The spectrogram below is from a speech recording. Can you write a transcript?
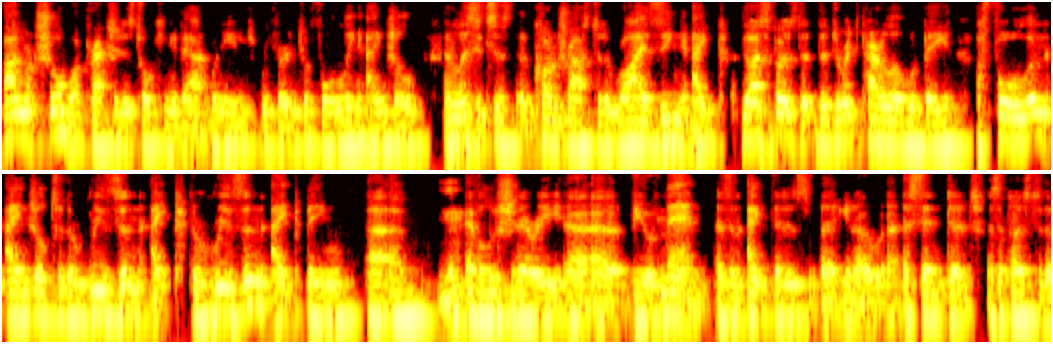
I'm not sure what Pratchett is talking about when he's referring to a falling angel, unless it's a contrast to the rising ape. I suppose that the direct parallel would be a fallen angel to the risen ape. The risen ape being uh, um, an mm. evolutionary uh, uh, view of man as an ape that is, uh, you know, ascended, as opposed to the,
